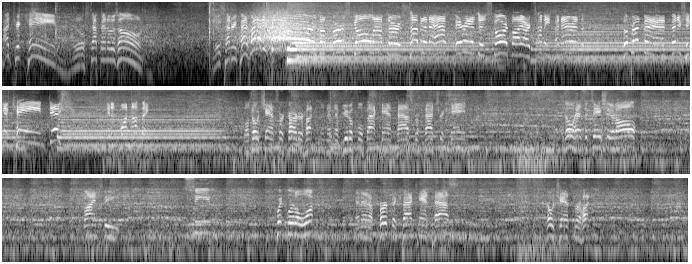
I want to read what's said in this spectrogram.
Patrick Kane will step into the zone. Here's Henry pass right and he scores! The first goal after seven and a half periods is scored by Artemi Panarin. The bread man finishing a Kane dish, and it's one nothing. Well, no chance for Carter Hutton, and then a beautiful backhand pass from Patrick Kane. No hesitation at all. Finds the seam, quick little look, and then a perfect backhand pass. No chance for Hutton.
